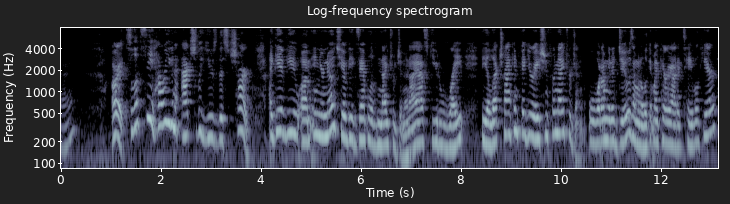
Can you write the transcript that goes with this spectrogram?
Okay. All right, so let's see, how are you gonna actually use this chart? I give you, um, in your notes, you have the example of nitrogen, and I ask you to write the electron configuration for nitrogen. Well, what I'm gonna do is I'm gonna look at my periodic table here.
